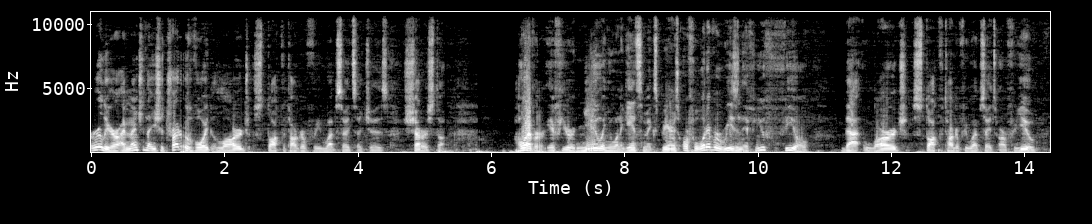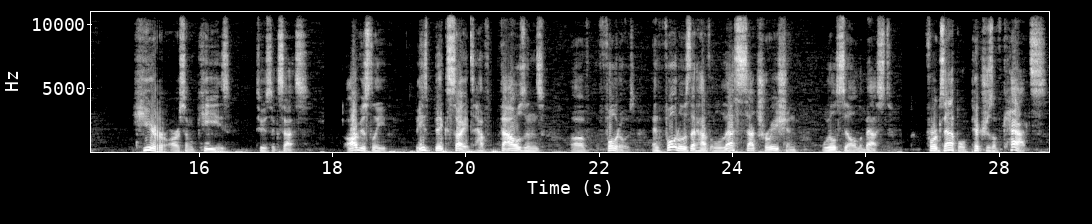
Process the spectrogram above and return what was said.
Earlier, I mentioned that you should try to avoid large stock photography websites such as Shutterstock. However, if you're new and you want to gain some experience, or for whatever reason, if you feel that large stock photography websites are for you, here are some keys to success. Obviously, these big sites have thousands of photos, and photos that have less saturation will sell the best. For example, pictures of cats,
